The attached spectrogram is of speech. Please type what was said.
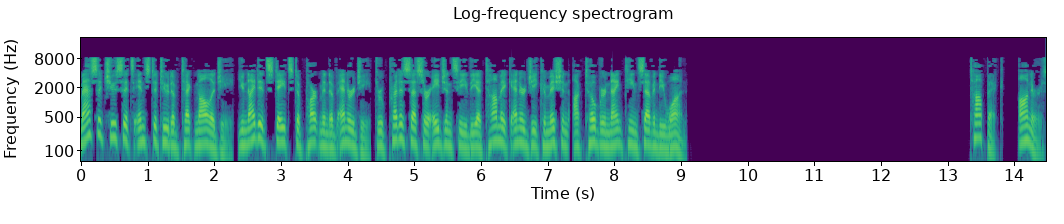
Massachusetts Institute of Technology, United States Department of Energy through predecessor agency the Atomic Energy Commission October 1971. Topic: Honors.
